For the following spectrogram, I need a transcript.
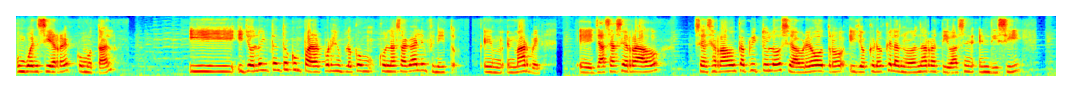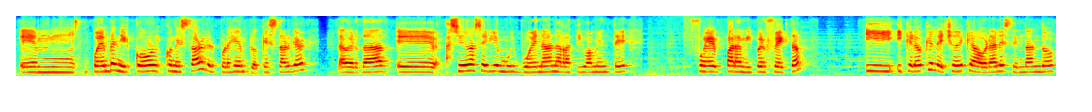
un buen cierre como tal. Y, yo lo intento comparar, por ejemplo, con, la saga del infinito en, Marvel. Eh, ya se ha cerrado, se ha cerrado un capítulo, se abre otro, y yo creo que las nuevas narrativas en, DC em, pueden venir con, con Stargirl, por ejemplo, que Stargirl, la verdad, eh, ha sido una serie muy buena narrativamente, fue para mí perfecta. Y, creo que el hecho de que ahora le estén dando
